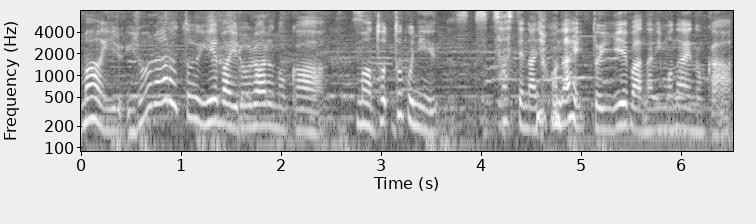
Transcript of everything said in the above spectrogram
まあいろいろあるといえばいろいろあるのか、まあ、と特にささして何もないといえば何もないのか。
